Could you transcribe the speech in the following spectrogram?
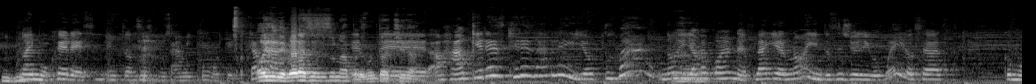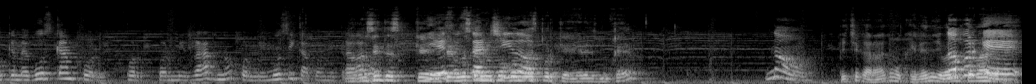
no hay mujeres. Entonces, pues a mí como que. Oye, de veras, esa es una pregunta este, chida. Ajá, ¿quieres, ¿quieres darle? Y yo, pues va, ¿no? Y ya me ponen el flyer, ¿no? Y entonces yo digo, güey, o sea, como que me buscan por, por, por mi rap, ¿no? Por mi música, por mi trabajo. ¿No sientes que te buscan un poco chido. más porque eres mujer? No, Pinche carnal, como que quieren llevar no porque,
